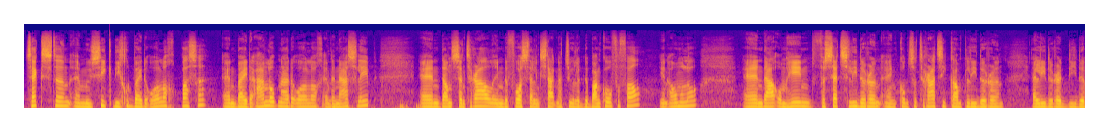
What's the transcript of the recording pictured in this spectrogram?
teksten en muziek die goed bij de oorlog passen. En bij de aanloop naar de oorlog en de nasleep. En dan centraal in de voorstelling staat natuurlijk de bankoverval in Almelo. En daaromheen verzetsliederen en concentratiekampliederen. En liederen die de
